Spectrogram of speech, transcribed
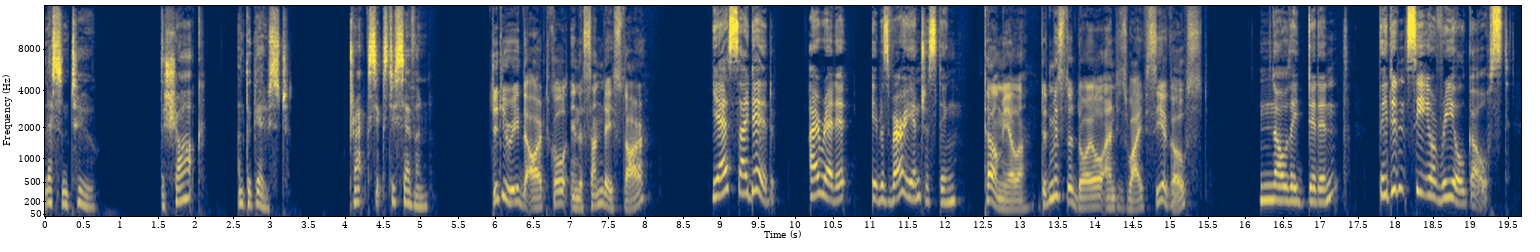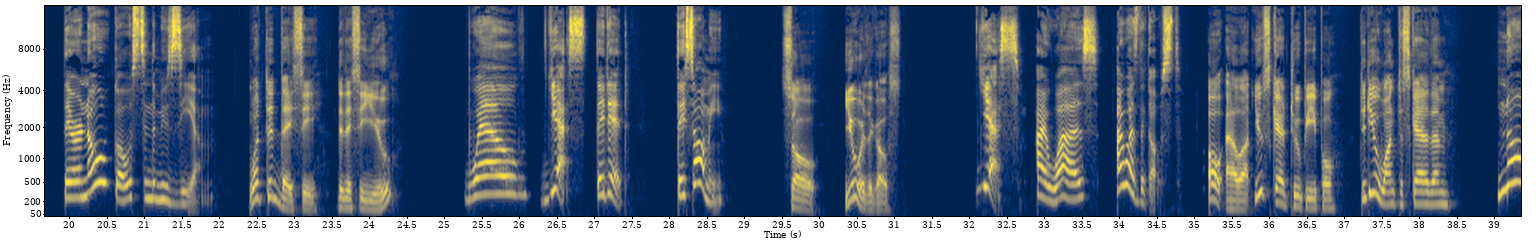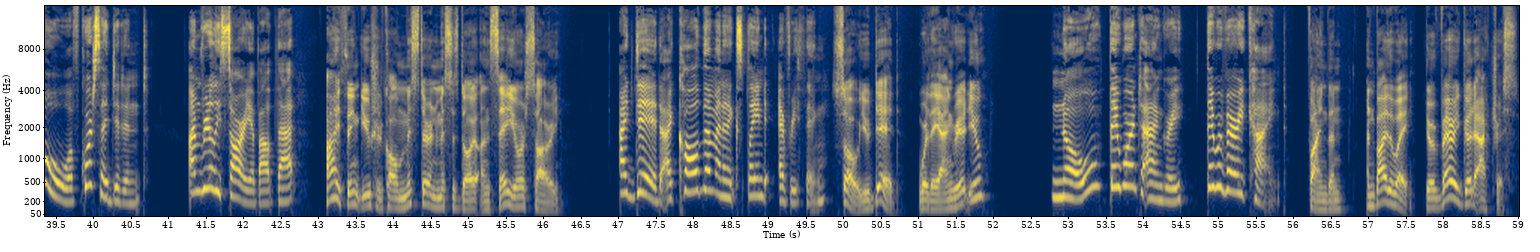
Lesson 2 The Shark and the Ghost. Track 67. Did you read the article in the Sunday Star? Yes, I did. I read it. It was very interesting. Tell me, Ella, did Mr. Doyle and his wife see a ghost? No, they didn't. They didn't see a real ghost. There are no ghosts in the museum. What did they see? Did they see you? Well, yes, they did. They saw me. So, you were the ghost. Yes, I was. I was the ghost. Oh, Ella, you scared two people. Did you want to scare them? No, of course I didn't. I'm really sorry about that. I think you should call Mr. and Mrs. Doyle and say you're sorry. I did. I called them and explained everything. So, you did. Were they angry at you? No, they weren't angry. They were very kind. Fine then. And by the way, you're a very good actress.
